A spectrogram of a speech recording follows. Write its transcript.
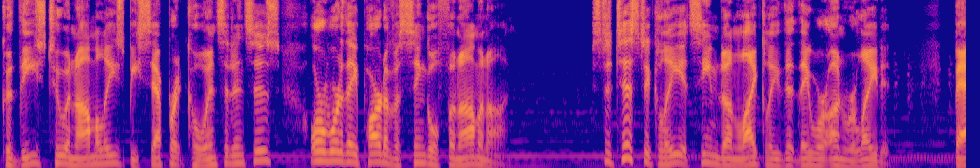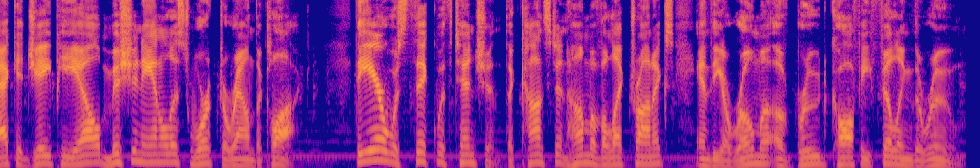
Could these two anomalies be separate coincidences, or were they part of a single phenomenon? Statistically, it seemed unlikely that they were unrelated. Back at JPL, mission analysts worked around the clock. The air was thick with tension, the constant hum of electronics, and the aroma of brewed coffee filling the room.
